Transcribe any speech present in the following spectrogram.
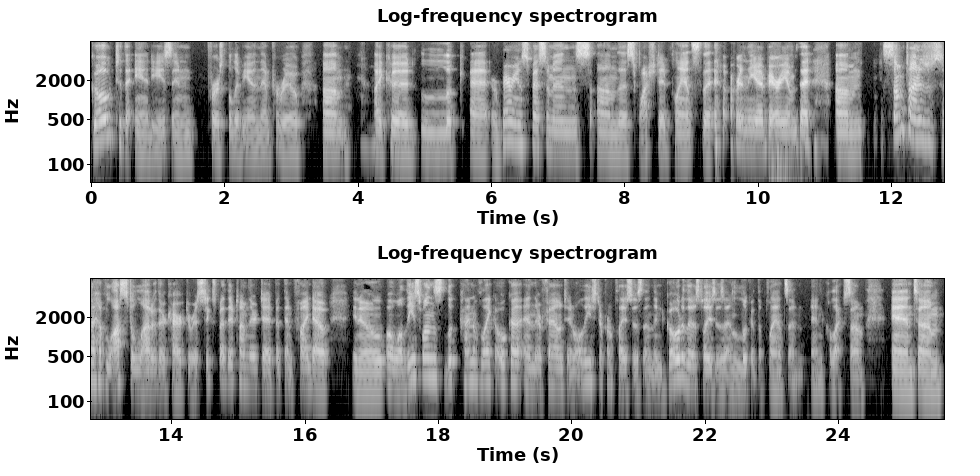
go to the Andes in first Bolivia and then Peru, um, Mhm. I could look at herbarium specimens, um, the squash dead plants that are in the herbarium that um, sometimes have lost a lot of their characteristics by the time they're dead, but then find out, you know, oh, well, these ones look kind of like oca and they're found in all these different places, and then go to those places and look at the plants and, and collect some. And um,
